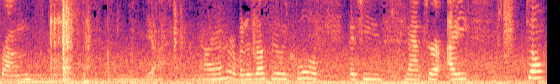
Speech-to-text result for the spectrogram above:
from. Yeah, that's how I know her. But it's also really cool that she's an actor. I don't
